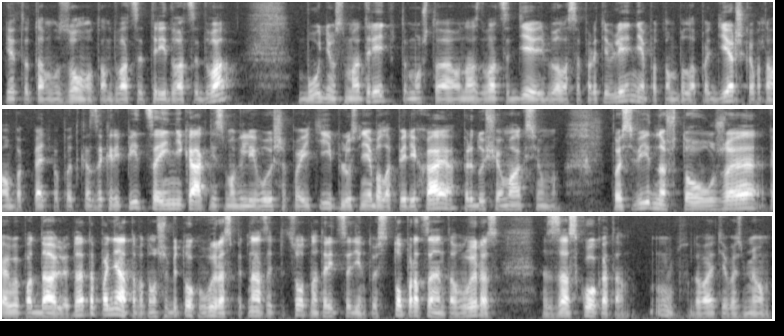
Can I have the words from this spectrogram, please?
где-то там в зону там 23-22 будем смотреть, потому что у нас 29 было сопротивление, потом была поддержка, потом опять попытка закрепиться и никак не смогли выше пойти, плюс не было перехая предыдущего максимума. То есть видно, что уже как бы поддавливают. Но это понятно, потому что биток вырос 15 500 на 31, то есть 100% вырос за сколько там, ну, давайте возьмем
